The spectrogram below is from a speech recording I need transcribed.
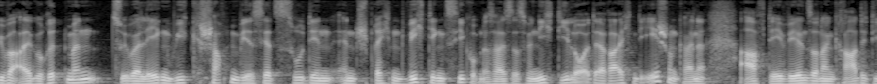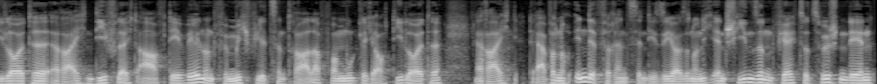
über Algorithmen zu überlegen, wie schaffen wir es jetzt zu den entsprechend wichtigen Zielgruppen. Das heißt, dass wir nicht die Leute erreichen, die eh schon keine AfD wählen, sondern gerade die Leute erreichen, die vielleicht AfD wählen und für mich viel zentraler vermutlich auch die Leute erreichen, die einfach noch indifferent sind, die sich also noch nicht entschieden sind und vielleicht so zwischen den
